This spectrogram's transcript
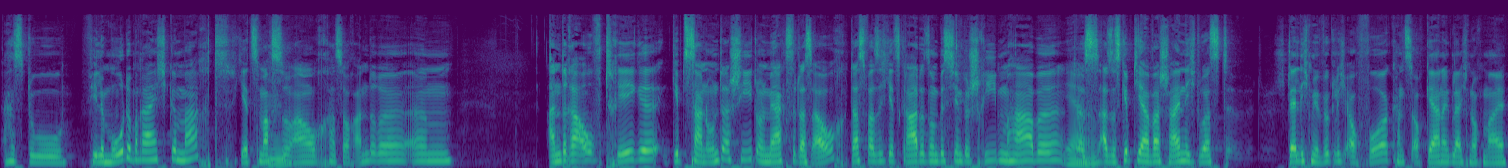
hast du viele Modebereich gemacht. Jetzt machst Mhm. du auch, hast auch andere, ähm, andere Aufträge. Gibt es da einen Unterschied und merkst du das auch? Das, was ich jetzt gerade so ein bisschen beschrieben habe. Ja. Das, also es gibt ja wahrscheinlich, du hast, stelle ich mir wirklich auch vor, kannst auch gerne gleich nochmal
